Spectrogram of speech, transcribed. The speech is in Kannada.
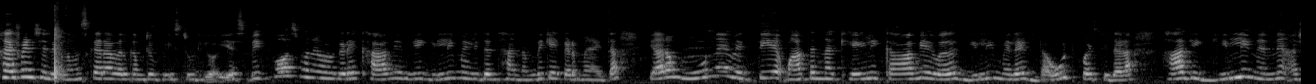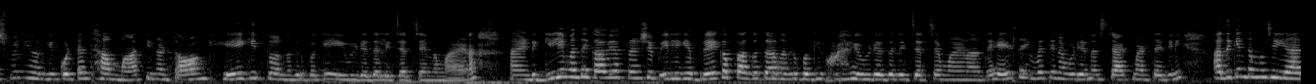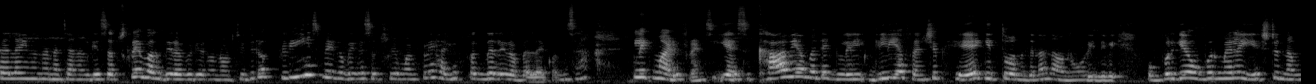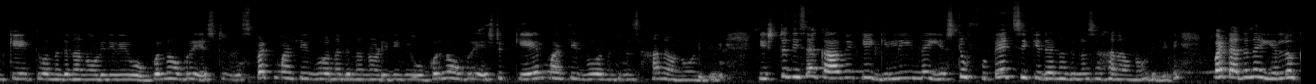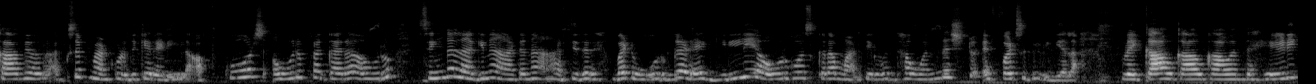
ಹಾಯ್ ಫ್ರೆಂಡ್ಸ್ ಎಲ್ಲರಿಗೂ ನಮಸ್ಕಾರ. Welcome to B studios Bigg Boss ಮನೆ ಒಳಗಡೆ ಕಾವ್ಯನ್ಗೆ ಗಿಲ್ಲಿ ಮೇಲಿದ್ದಂತಹ ನಂಬಿಕೆ ಕಡಿಮೆ ಆಯ್ತಾ? ಯಾರೋ ಮೂರನೇ ವ್ಯಕ್ತಿಯ ಮಾತನ್ನ ಕೇಳಿ ಕಾವ್ಯ ಇವಾಗ ಗಿಲ್ಲಿ ಮೇಲೆ ಡೌಟ್ ಪಡ್ತಿದ್ದಾಳ. ಹಾಗೆ ಗಿಲ್ಲಿ ನೆನ್ನೆ ಅಶ್ವಿನಿ ಅವ್ರಿಗೆ ಕೊಟ್ಟಂತಹ ಮಾತಿನ ಟಾಂಗ್ ಹೇಗಿತ್ತು ಅನ್ನೋದ್ರ ಬಗ್ಗೆ ಈ ವಿಡಿಯೋದಲ್ಲಿ ಚರ್ಚೆಯನ್ನು ಮಾಡೋಣ. ಆ್ಯಂಡ್ ಗಿಲ್ಲಿ ಮತ್ತೆ ಕಾವ್ಯ ಫ್ರೆಂಡ್ಶಿಪ್ ಇಲ್ಲಿಗೆ ಬ್ರೇಕಪ್ ಆಗುತ್ತಾ ಅನ್ನೋದ್ರ ಬಗ್ಗೆ ಕೂಡ ಈ ವಿಡಿಯೋದಲ್ಲಿ ಚರ್ಚೆ ಮಾಡೋಣ ಅಂತ ಹೇಳ್ತಾ ಇವತ್ತಿನ ವಿಡಿಯೋನ ಸ್ಟಾರ್ಟ್ ಮಾಡ್ತಾ ಇದ್ದೀನಿ. ಅದಕ್ಕಿಂತ ಮುಂಚೆ ಯಾರೆಲ್ಲ ಇನ್ನು ನನ್ನ ಚಾನಲ್ಗೆ ಸಬ್ಸ್ಕ್ರೈಬ್ ಆಗದಿರೋ ವಿಡಿಯೋನ ನೋಡ್ತಿದ್ದೀರೋ ಪ್ಲೀಸ್ ಬೇಗ ಬೇಗ ಸಬ್ಸ್ಕ್ರೈಬ್ ಮಾಡ್ಕೊಳ್ಳಿ ಹಾಗೆ ಪಕ್ಕದಲ್ಲಿರೋ ಬೆಲ್ ಸಹ ಕ್ಲಿಕ್ ಮಾಡಿ ಫ್ರೆಂಡ್ಸ್ ಎಸ್ ಕಾವ್ಯ ಮತ್ತು ಗಿಲ್, ಗಿಲ್ಲಿಯ ಫ್ರೆಂಡ್ಶಿಪ್ ಹೇಗಿತ್ತು ಅನ್ನೋದನ್ನ ನಾವು ನೋಡಿದ್ದೀವಿ ಒಬ್ಬರಿಗೆ ಒಬ್ಬರ ಮೇಲೆ ಎಷ್ಟು ನಂಬಿಕೆ ಇತ್ತು ಅನ್ನೋದನ್ನ ನೋಡಿದ್ದೀವಿ ಒಬ್ಬರನ್ನ ಒಬ್ಬರು ಎಷ್ಟು ರೆಸ್ಪೆಕ್ಟ್ ಮಾಡ್ತಿದ್ವು ಅನ್ನೋದನ್ನ ನೋಡಿದ್ದೀವಿ ಒಬ್ಬರನ್ನ ಒಬ್ಬರು ಎಷ್ಟು ಕೇರ್ ಮಾಡ್ತಿದ್ವು ಅನ್ನೋದನ್ನು ಸಹ ನಾವು ನೋಡಿದ್ದೀವಿ ಇಷ್ಟು ದಿವಸ ಕಾವ್ಯಕ್ಕೆ ಗಿಲ್ಲಿಯಿಂದ ಎಷ್ಟು ಫುಟೇಜ್ ಸಿಕ್ಕಿದೆ ಅನ್ನೋದನ್ನು ಸಹ ನಾವು ನೋಡಿದ್ದೀವಿ ಬಟ್ ಅದನ್ನು ಎಲ್ಲೋ ಕಾವ್ಯ ಅವರು ಅಕ್ಸೆಪ್ಟ್ ಮಾಡ್ಕೊಳ್ಳೋದಕ್ಕೆ ರೆಡಿ ಇಲ್ಲ. ಅಫ್ಕೋರ್ಸ್ ಅವರ ಪ್ರಕಾರ ಅವರು ಸಿಂಗಲ್ ಆಗಿನ ಆಟನ ಆಡ್ತಿದ್ದಾರೆ. ಬಟ್ ಹೊರ್ಗಡೆ ಗಿಲ್ಲಿ ಅವ್ರಿಗೋಸ್ಕರ ಮಾಡ್ತಿರುವಂತಹ ಒಂದಷ್ಟು ಎಫರ್ಟ್ಸ್ಗಳಿದೆಯಲ್ಲ ಲೈಕ್ ಕಾವು ಕಾವು ಕಾವು ಅಂತ ಹೇಳಿ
